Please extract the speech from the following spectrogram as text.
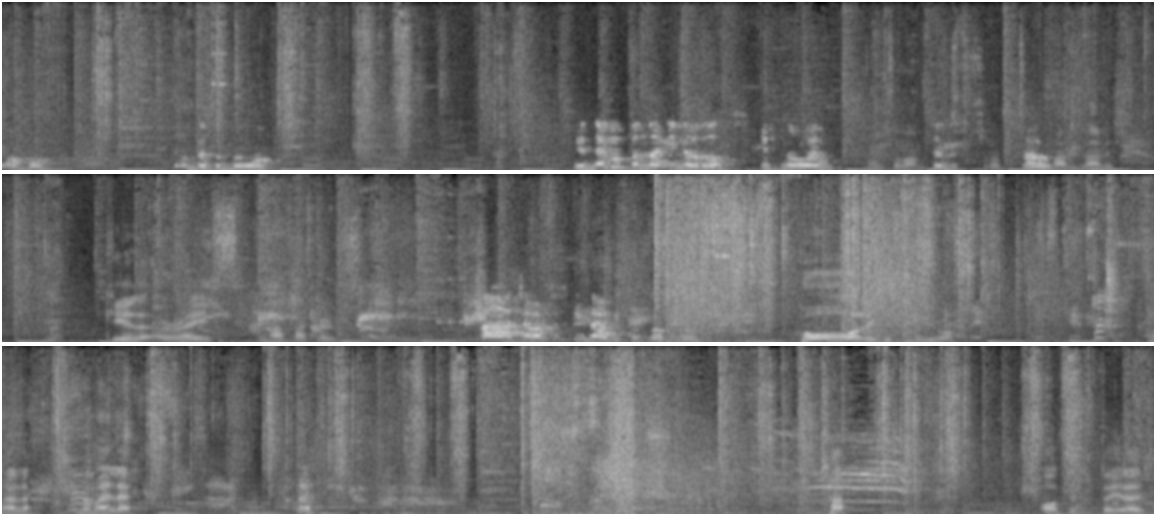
Słabo. Słabe to było. Jednego to na ino rozcisnąłem. No i co mam teraz zrobić? Co tu mam znaleźć? Kill race attackers. A, trzeba wszystkich zabić po prostu. O, ale go strzeliło. Mele. No mele. Heh. Ha. O, coś tutaj leży.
